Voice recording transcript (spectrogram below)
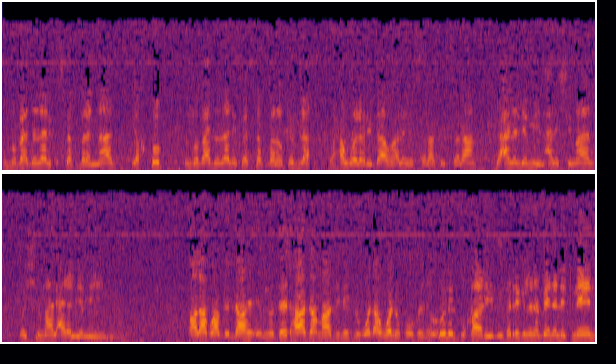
ثم بعد ذلك استقبل الناس يخطب ثم بعد ذلك استقبل القبلة وحول رداءه عليه الصلاة والسلام على اليمين على الشمال والشمال على اليمين. قال أبو عبد الله ابن زيد هذا مازني والأول كوفي يقول البخاري بيفرق لنا بين الاثنين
